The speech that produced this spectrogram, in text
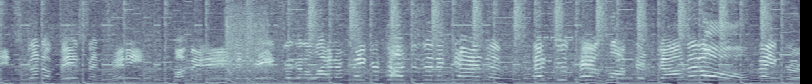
It's gonna miss, and Teddy coming in. The chains are gonna land, and Faker dodges it again, and you can't lock him down at all. Faker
